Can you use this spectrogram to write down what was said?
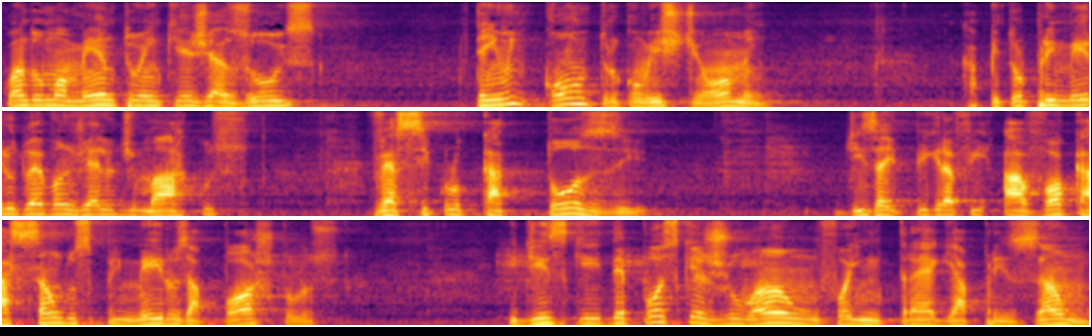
Quando o momento em que Jesus tem um encontro com este homem, capítulo 1 do Evangelho de Marcos, versículo 14, diz a epígrafe, a vocação dos primeiros apóstolos, e diz que depois que João foi entregue à prisão,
